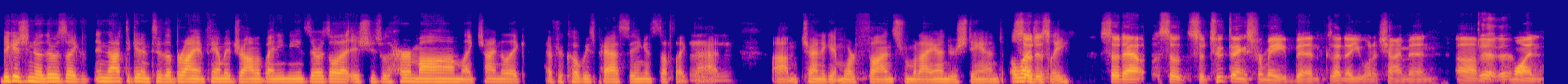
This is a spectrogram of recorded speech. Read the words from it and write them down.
because you know, there was like, and not to get into the Bryant family drama by any means, there was all that issues with her mom, like trying to like after Kobe's passing and stuff like that. Mhm. Um, trying to get more funds from what I understand. So does- Allegedly. So now, so so two things for me, Ben, because I know you want to chime in. Um, Yeah, go one,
